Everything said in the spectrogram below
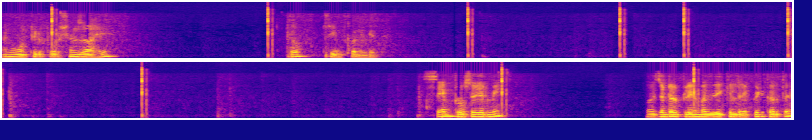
अनवॉन्टेड पोर्शन जो आहे तो ट्रिम करून घेतो सेम प्रोसिजर मी हॉरिझॉन्टल प्लेन मध्ये देखील रिपीट करतोय।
